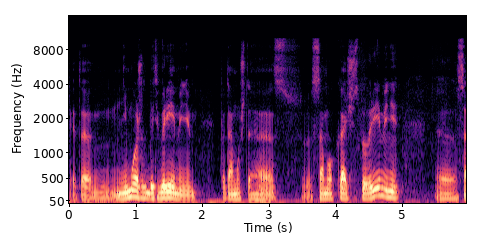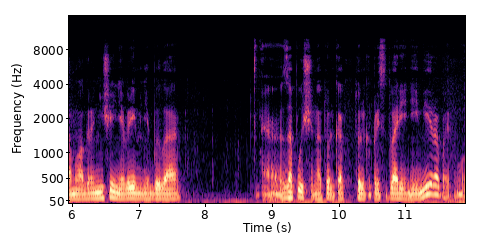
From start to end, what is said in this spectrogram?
Это не может быть временем, потому что само качество времени, э, само ограничение времени было э, запущено только, только при сотворении мира, поэтому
